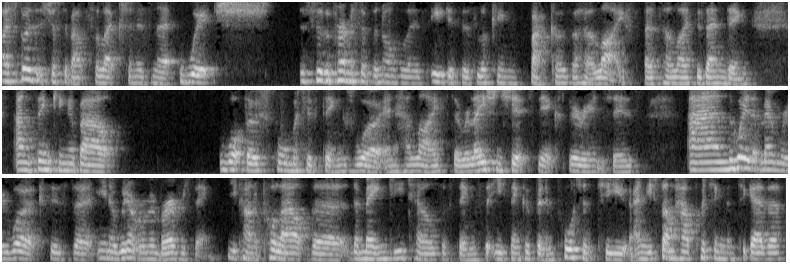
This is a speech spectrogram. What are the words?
I suppose it's just about selection, isn't it? Which so the premise of the novel is Edith is looking back over her life as her life is ending and thinking about what those formative things were in her life, the relationships, the experiences, and the way that memory works is that, you know, we don't remember everything. You kind of pull out the, the main details of things that you think have been important to you and you somehow putting them together.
